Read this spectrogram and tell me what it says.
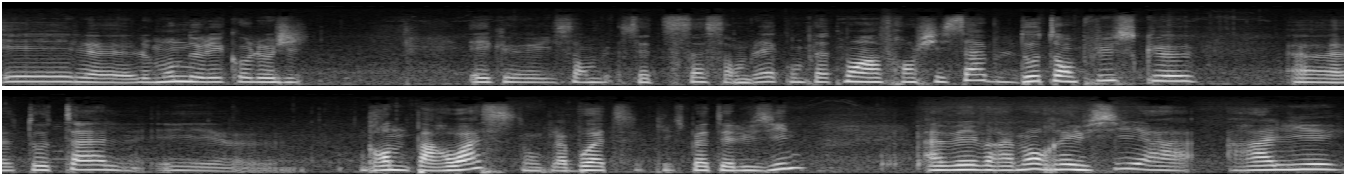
et le, monde de l'écologie. Et que ça semblait complètement infranchissable, d'autant plus que euh, Total et Grande Paroisse, donc la boîte qui exploitait l'usine, avait vraiment réussi à rallier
